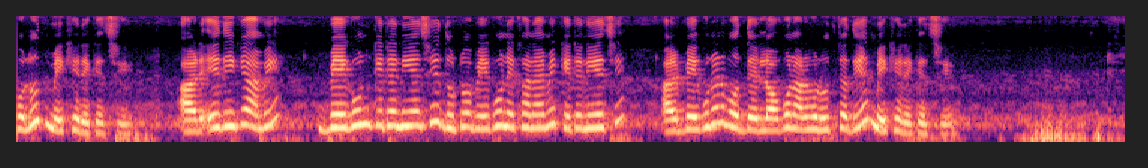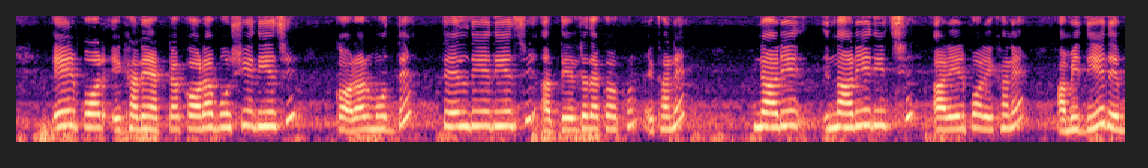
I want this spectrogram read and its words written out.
হলুদ মেখে রেখেছি। আর এদিকে আমি বেগুন কেটে নিয়েছি, দুটো বেগুন এখানে আমি কেটে নিয়েছি আর বেগুনের মধ্যে লবণ আর হলুদটা দিয়ে মেখে রেখেছি। এরপর এখানে একটা কড়া বসিয়ে দিয়েছি। কড়ার মধ্যে তেল দিয়ে দিয়েছি। আর তেলটা দেখো এখন এখানে নাড়িয়ে নাড়িয়ে দিচ্ছি। আর এরপর এখানে আমি দিয়ে দেব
